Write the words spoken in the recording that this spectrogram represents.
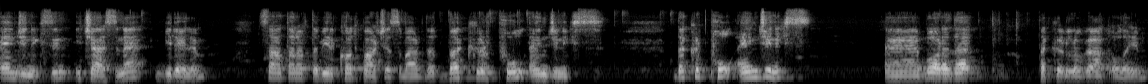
Nginx'in içerisine girelim. Sağ tarafta bir kod parçası vardı. Docker Pull Nginx. Docker Pull Nginx ee, bu arada Docker logout olayım.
